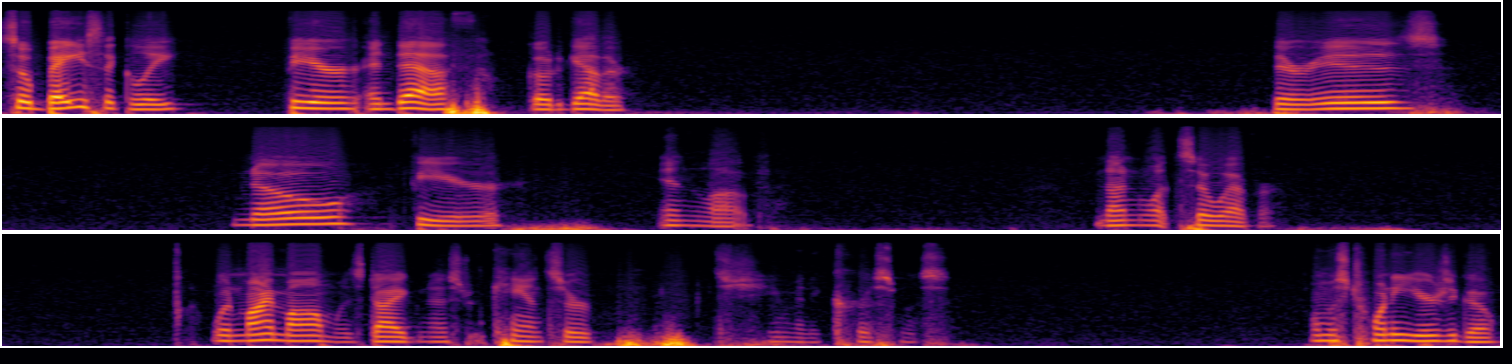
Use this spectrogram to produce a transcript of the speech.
So basically, fear and death go together. There is no fear in love. None whatsoever. When my mom was diagnosed with cancer, gee, many Christmas, almost 20 years ago,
